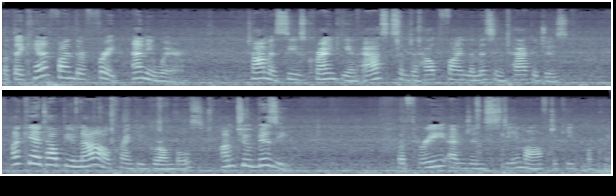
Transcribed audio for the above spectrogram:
but they can't find their freight anywhere. Thomas sees Cranky and asks him to help find the missing packages. I can't help you now, Cranky grumbles. I'm too busy. The three engines steam off to keep looking.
